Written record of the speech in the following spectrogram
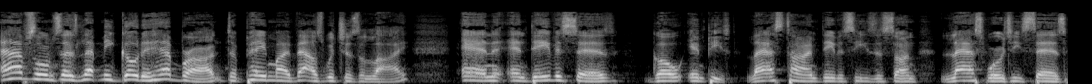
Absalom says, let me go to Hebron to pay my vows, which is a lie. And, and David says, go in peace. Last time David sees his son, last words he says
